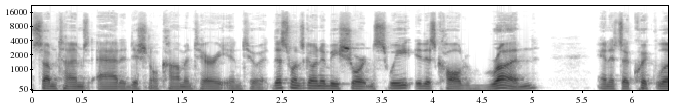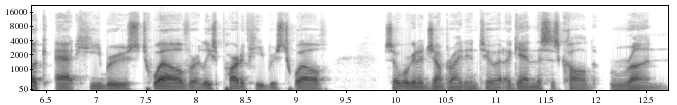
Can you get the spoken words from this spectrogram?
sometimes add additional commentary into it. This one's going to be short and sweet. It is called Run, and it's a quick look at Hebrews 12, or at least part of Hebrews 12. So we're going to jump right into it. Again, this is called Run.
